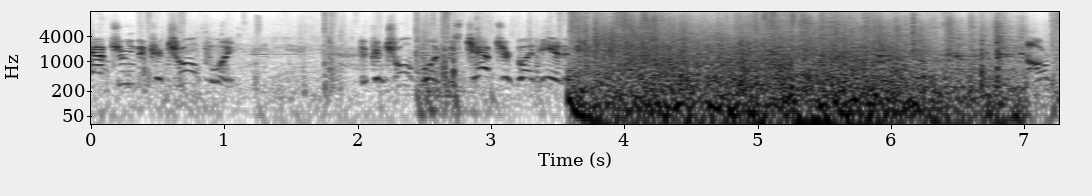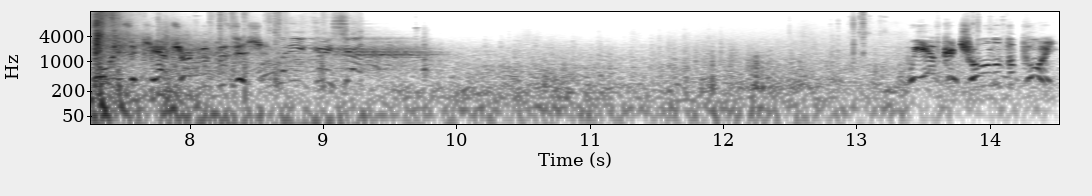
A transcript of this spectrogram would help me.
Capturing the control point. The control point was captured by the enemy. Our boys are capturing the position. We have control of the point.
